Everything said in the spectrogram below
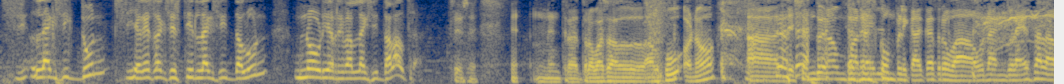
si, l'èxit d'un, si hagués existit l'èxit de l'un, no hauria arribat l'èxit de l'altre. Sí, sí. Mentre trobes el, algú o no, uh, deixa'm donar un Això és parell... complicat que trobar un anglès a la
